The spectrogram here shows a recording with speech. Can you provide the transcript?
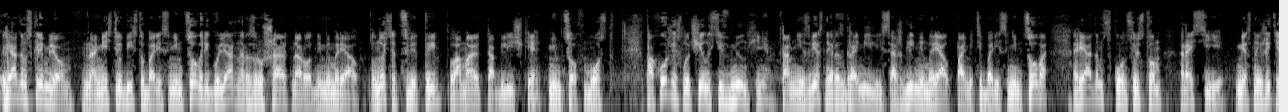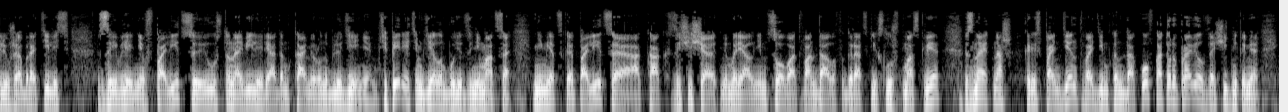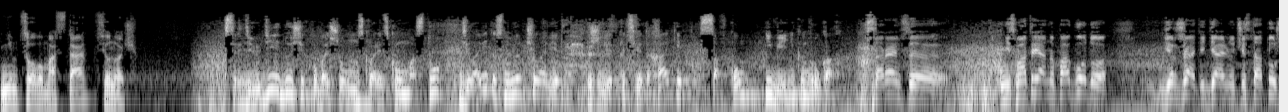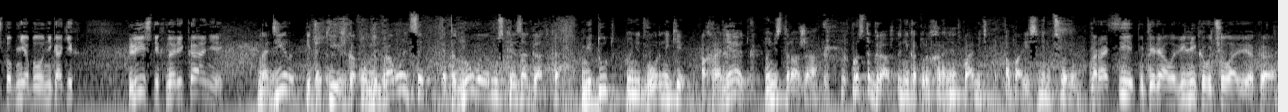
Рядом с Кремлем на месте убийства Бориса Немцова регулярно разрушают народный мемориал. Уносят цветы, ломают таблички «Немцов мост». Похожее случилось и в Мюнхене. Там неизвестные разгромили и сожгли мемориал памяти Бориса Немцова рядом с консульством России. Местные жители уже обратились с заявлением в полицию и установили рядом камеру наблюдения. Теперь этим делом будет заниматься немецкая полиция. А как защищают мемориал Немцова от вандалов и городских служб в Москве, знает наш корреспондент Вадим Вадим Кондаков, который провел с защитниками Немцова моста всю ночь. Среди людей, идущих по Большому Москворецкому мосту, деловито снует человек в жилетке цвета хаки с совком и веником в руках. Стараемся, несмотря на погоду, держать идеальную чистоту, чтобы не было никаких лишних нареканий. Надир и такие же, как он, добровольцы – это новая русская загадка. Метут, но не дворники, охраняют, но не сторожа. Просто граждане, которые хранят память о Борисе Немцове. Россия потеряла великого человека.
